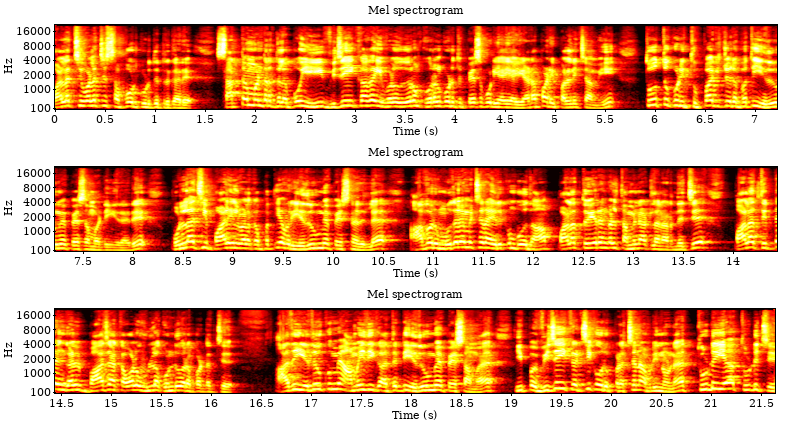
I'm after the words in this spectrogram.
வளைச்சு வளைச்சு சப்போர்ட் கொடுத்துட்டு இருக்காரு. சட்டமன்றத்தில் போய் விஜய்க்காக இவ்வளவு தூரம் குரல் கொடுத்து பேசக்கூடிய எடப்பாடி பழனிசாமி தூத்துக்குடி துப்பாக்கிச்சூடை பத்தி எதுவுமே பேச மாட்டேங்கிறாரு. பொள்ளாச்சி பாலியல் வழக்கை பத்தி அவர் எதுவுமே பேசினதில்ல. அவர் முதலமைச்சராக இருக்கும்போது தான் பல துயரங்கள் தமிழ்நாட்டில் நடந்துச்சு. பல திட்டங்கள் பாஜகவால் உள்ள கொண்டு வரப்பட்டுச்சு. அது எதுக்குமே அமைதி காத்துட்டு எதுவுமே பேசாம இப்ப விஜய் கட்சிக்கு ஒரு பிரச்சனை அப்படின்னு துடியா துடிச்சு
